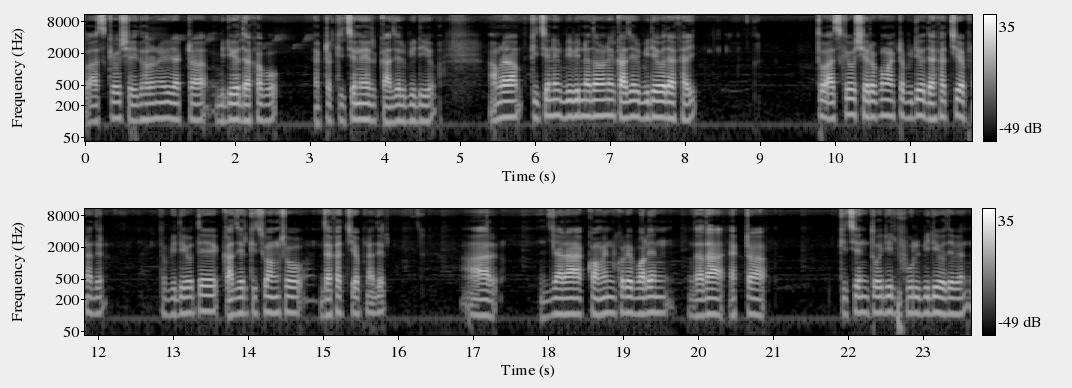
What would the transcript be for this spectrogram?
তো আজকেও সেই ধরনেরই একটা ভিডিও দেখাবো। একটা কিচেনের কাজের ভিডিও আমরা কিচেনের বিভিন্ন ধরনের কাজের ভিডিও দেখাই। তো আজকেও সেরকম একটা ভিডিও দেখাচ্ছি আপনাদের। তো ভিডিওতে কাজের কিছু অংশ দেখাচ্ছি আপনাদের। আর যারা কমেন্ট করে বলেন, দাদা, একটা কিচেন তৈরির ফুল ভিডিও দেবেন।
